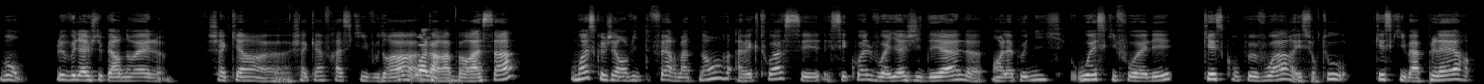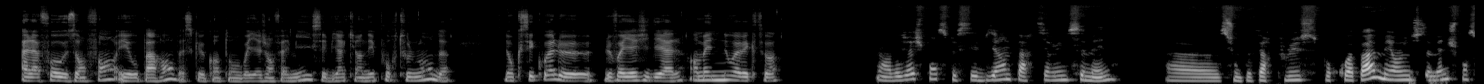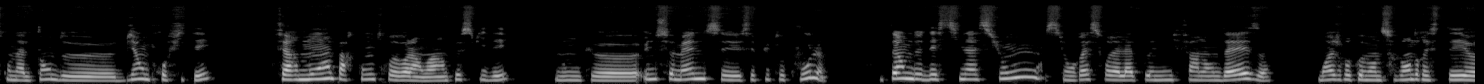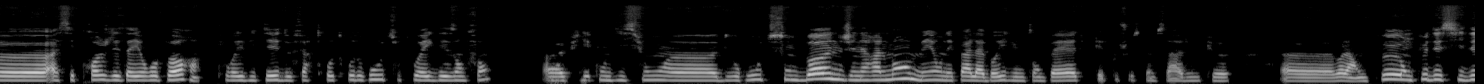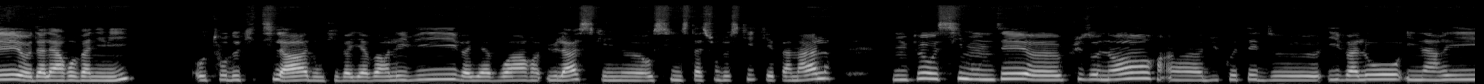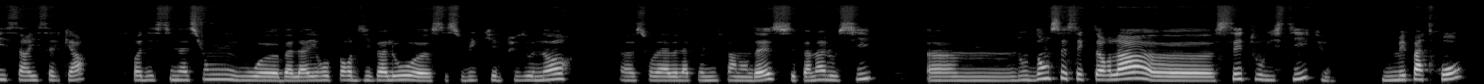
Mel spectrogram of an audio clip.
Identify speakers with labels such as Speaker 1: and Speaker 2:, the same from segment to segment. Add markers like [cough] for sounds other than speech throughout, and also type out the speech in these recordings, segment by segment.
Speaker 1: Bon, le voyage du Père Noël, chacun, euh, chacun fera ce qu'il voudra par rapport à ça. Moi, ce que j'ai envie de faire maintenant avec toi, c'est c'est quoi le voyage idéal en Laponie? Où est-ce qu'il faut aller? Qu'est-ce qu'on peut voir? Et surtout, qu'est-ce qui va plaire à la fois aux enfants et aux parents? Parce que quand on voyage en famille, c'est bien qu'il y en ait pour tout le monde. Donc, c'est quoi le, le voyage idéal? Emmène-nous avec toi.
Speaker 2: Alors déjà, je pense que c'est bien de partir une semaine. Euh, si on peut faire plus, pourquoi pas. Mais en une semaine, je pense qu'on a le temps de bien en profiter. Faire moins, par contre, euh, voilà, on va un peu speeder. Donc euh, une semaine, c'est plutôt cool. En termes de destination, si on reste sur la Laponie finlandaise, moi je recommande souvent de rester assez proche des aéroports pour éviter de faire trop trop de routes, surtout avec des enfants. Euh, puis les conditions euh, de route sont bonnes généralement, mais on n'est pas à l'abri d'une tempête ou quelque chose comme ça. Donc euh, voilà, on peut on peut décider d'aller à Rovaniemi autour de Kitila. Donc il va y avoir Levi, il va y avoir Ulas qui est aussi une station de ski qui est pas mal. On peut aussi monter plus au nord, du côté de Ivalo, Inari, Sariselka, trois destinations où bah, l'aéroport d'Ivalo c'est celui qui est le plus au nord sur la Laponie finlandaise, c'est pas mal aussi. Euh, donc dans ces secteurs-là, euh, c'est touristique, mais pas trop.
